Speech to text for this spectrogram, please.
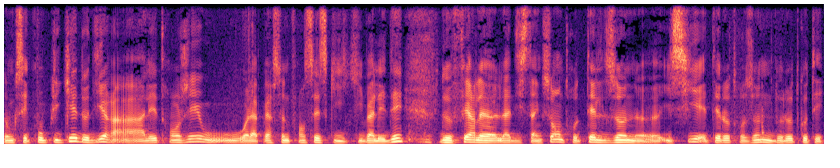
Donc c'est compliqué de dire à, l'étranger ou à la personne française qui, va l'aider de faire la, distinction entre telle zone euh, ici et telle autre zone de l'autre côté.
